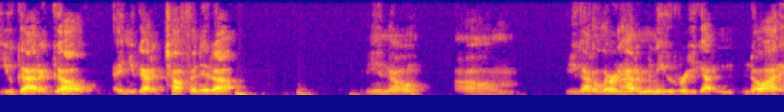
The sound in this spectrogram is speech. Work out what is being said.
you got to go and you got to toughen it up. You know, um, you got to learn how to maneuver. You got to know how to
